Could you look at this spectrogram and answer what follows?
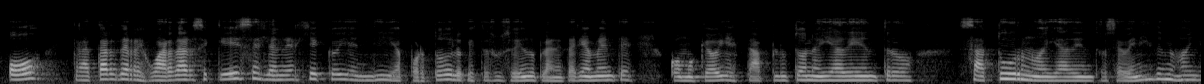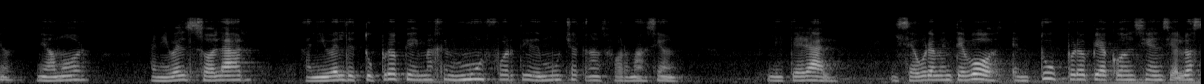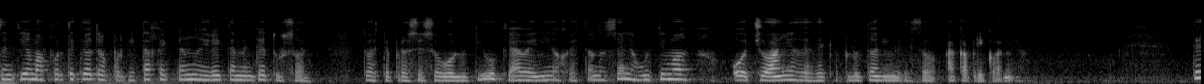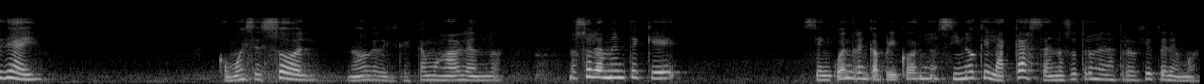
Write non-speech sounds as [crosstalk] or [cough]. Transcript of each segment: o tratar de resguardarse, que esa es la energía que hoy en día, por todo lo que está sucediendo planetariamente, como que hoy está Plutón ahí adentro, Saturno ahí adentro, o sea, venís de unos años, mi amor, a nivel solar, a nivel de tu propia imagen muy fuerte y de mucha transformación, literal. Y seguramente vos, en tu propia conciencia, lo has sentido más fuerte que otros porque está afectando directamente a tu sol todo este proceso evolutivo que ha venido gestándose en los últimos ocho años desde que Plutón ingresó a Capricornio. Desde ahí, como ese sol del que estamos hablando, no solamente que se encuentra en Capricornio, sino que la casa, nosotros en astrología tenemos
